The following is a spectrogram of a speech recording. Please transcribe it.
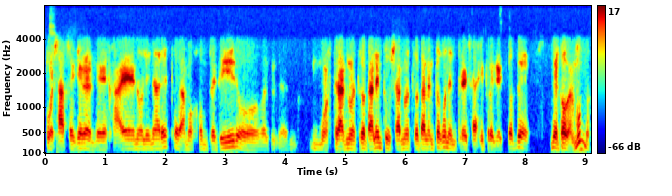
pues hace que desde Jaén o Linares podamos competir o eh, mostrar nuestro talento, usar nuestro talento con empresas y proyectos de, de todo el mundo.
